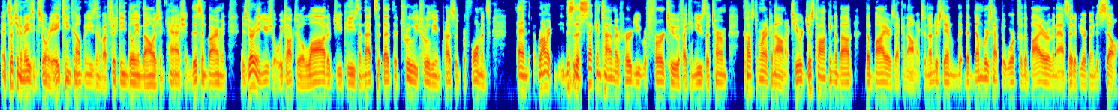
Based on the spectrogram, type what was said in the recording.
it's such an amazing story. 18 companies and about $15 billion in cash in this environment is very unusual. We talk to a lot of GPs, and that's that's a truly, truly impressive performance. And Robert, this is the second time I've heard you refer to, if I can use the term, customer economics. You were just talking about the buyer's economics and understand that, numbers have to work for the buyer of an asset if you're going to sell.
